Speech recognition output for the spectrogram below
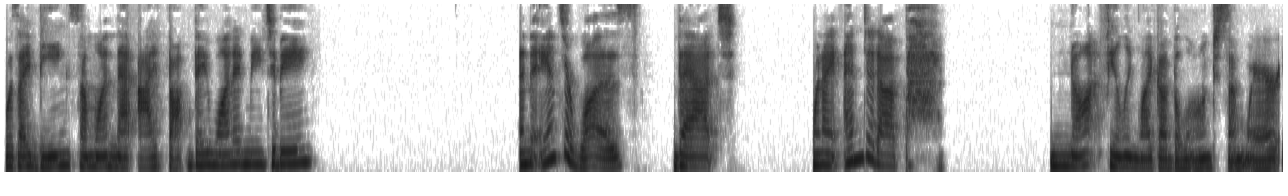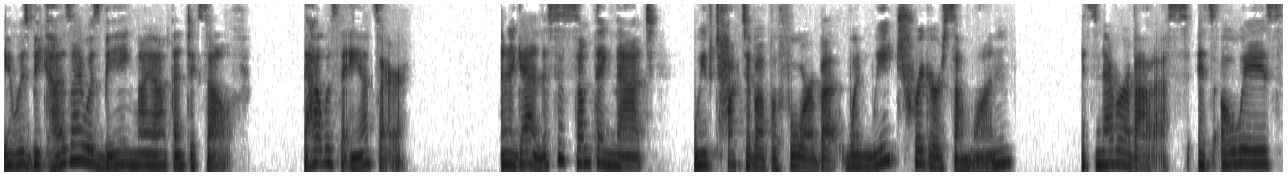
Was I being someone that I thought they wanted me to be? And the answer was that when I ended up not feeling like I belonged somewhere, it was because I was being my authentic self. That was the answer. And again, this is something that we've talked about before, but when we trigger someone, it's never about us. It's always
